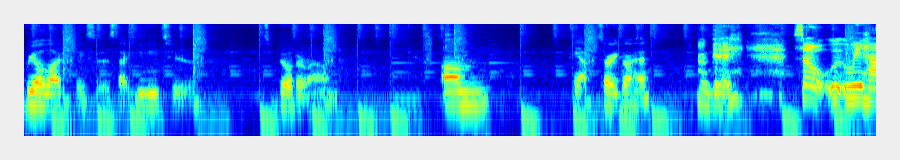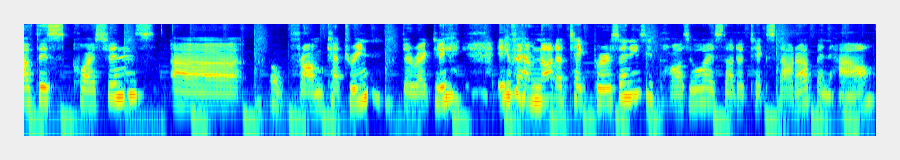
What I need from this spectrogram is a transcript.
real life cases that you need to to build around. Um, yeah, sorry, go ahead. Okay, so we have these questions uh, oh. from Catherine directly. If I'm not a tech person, is it possible I start a tech startup and how?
